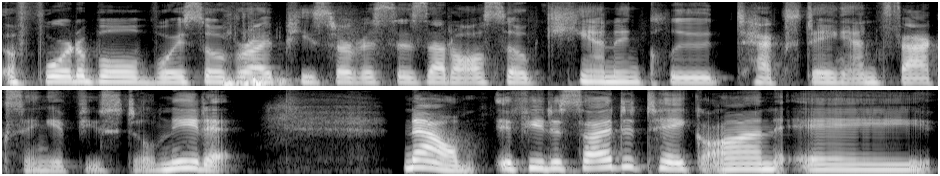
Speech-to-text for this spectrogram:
affordable voice over IP services that also can include texting and faxing if you still need it. Now, if you decide to take on a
